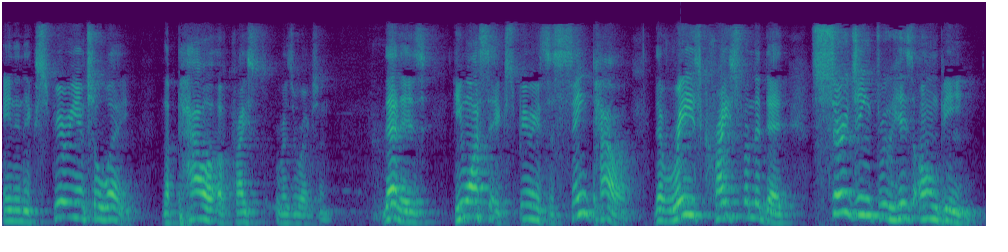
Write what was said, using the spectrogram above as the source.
in an experiential way the power of Christ's resurrection. That is, he wants to experience the same power that raised Christ from the dead, surging through his own being,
